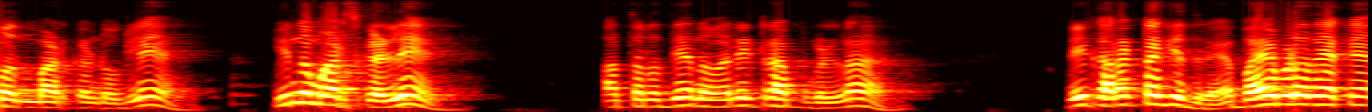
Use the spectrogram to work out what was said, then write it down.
ಬಂದು ಮಾಡ್ಕೊಂಡು ಹೋಗ್ಲಿ ಇನ್ನು ಮಾಡಿಸ್ಕೊಳ್ಳಿ. ಆ ಥರದ್ದೇನು ಹನಿ ಟ್ರ್ಯಾಪ್ಗಳನ್ನ ನೀವು ಕರೆಕ್ಟಾಗಿದ್ದರೆ ಭಯ ಬಿಡೋದು ಯಾಕೆ?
